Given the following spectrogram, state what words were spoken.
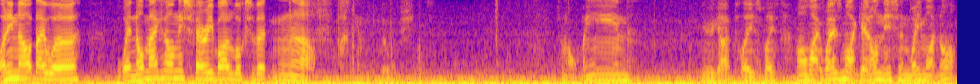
I didn't know what they were. We're not making it on this ferry by the looks of it. No, fucking bullshit. Come on, man. Here we go, please, please. Oh wait, Wes might get on this and we might not.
